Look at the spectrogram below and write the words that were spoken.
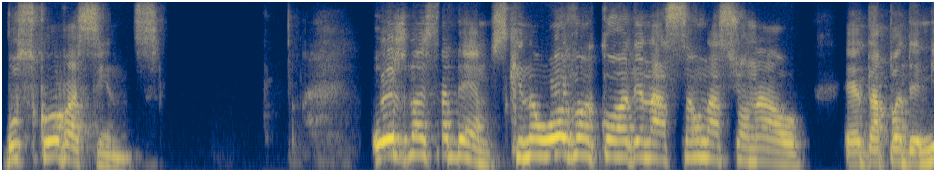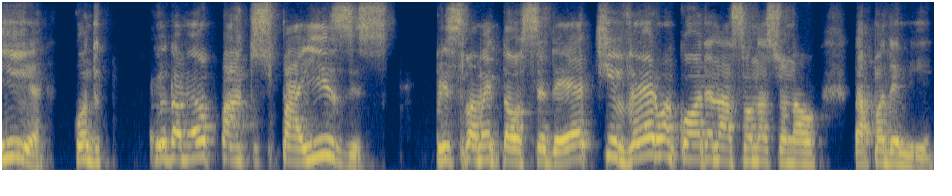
buscou vacinas. Hoje nós sabemos que não houve uma coordenação nacional é, da pandemia, quando, quando a maior parte dos países, principalmente da OCDE, tiveram uma coordenação nacional da pandemia.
